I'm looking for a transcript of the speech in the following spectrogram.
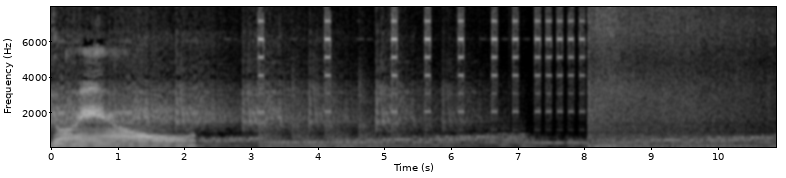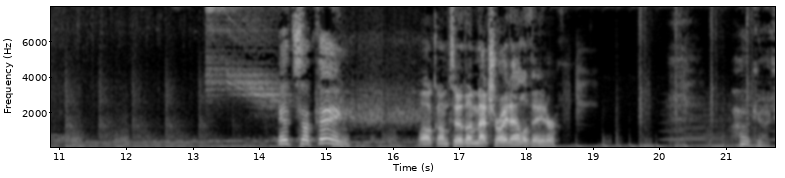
Drow. It's a thing! Welcome to the Metroid elevator. Oh, good.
